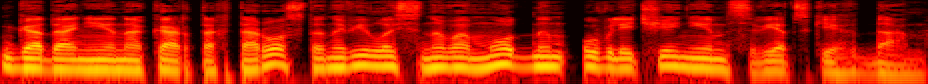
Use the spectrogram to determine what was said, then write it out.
Гадание на картах Таро становилось новомодным увлечением светских дам.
